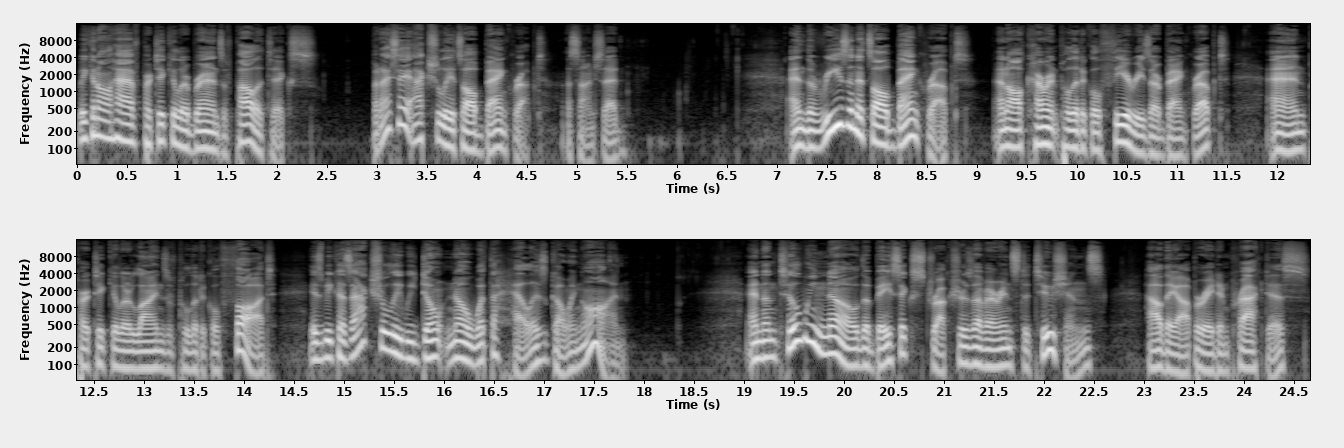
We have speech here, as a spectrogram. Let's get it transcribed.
we can all have particular brands of politics. But I say actually it's all bankrupt, Assange said. And the reason it's all bankrupt, and all current political theories are bankrupt, and particular lines of political thought, is because actually we don't know what the hell is going on. And until we know the basic structures of our institutions, how they operate in practice,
